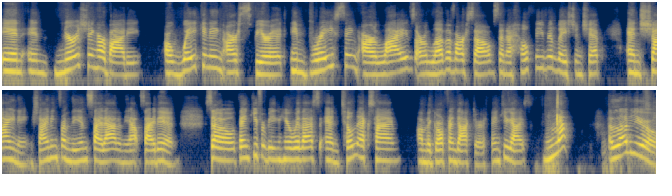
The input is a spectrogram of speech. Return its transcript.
in, in nourishing our body, awakening our spirit, embracing our lives, our love of ourselves, and a healthy relationship and shining, shining from the inside out and the outside in. So thank you for being here with us. And till next time, I'm the Girlfriend Doctor. Thank you guys. Mwah! I love you.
